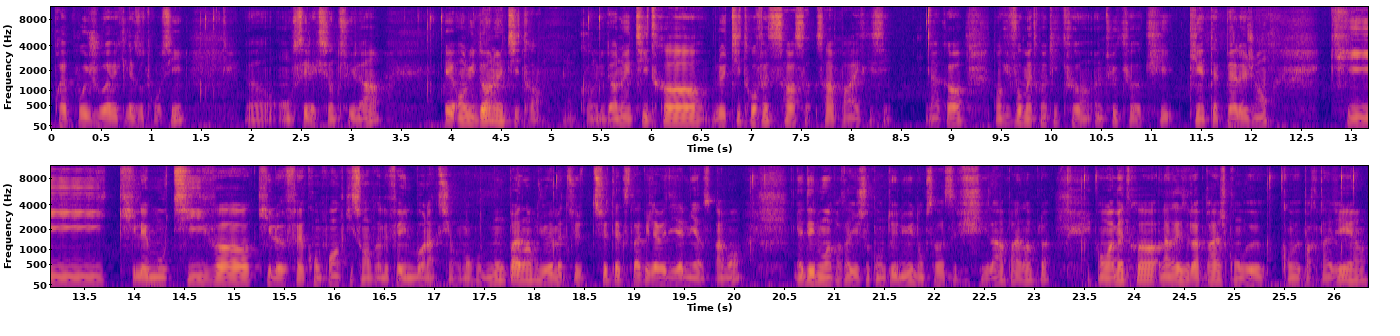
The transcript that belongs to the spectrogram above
après, pour jouer avec les autres aussi. Euh, on sélectionne celui-là. Et on lui donne un titre. Donc on lui donne un titre. Le titre, au fait, ça, ça, va apparaître ici. D'accord? Donc il faut mettre un truc, un truc euh, qui, qui interpelle les gens qui, les motive, qui le fait comprendre qu'ils sont en train de faire une bonne action. Donc, par exemple, je vais mettre ce, texte-là que j'avais déjà mis avant. Aidez-nous à partager ce contenu. Donc, ça va s'afficher là, par exemple. On va mettre l'adresse de la page qu'on veut, veut partager. Hein.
